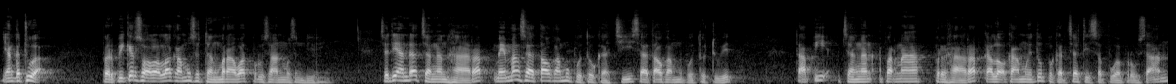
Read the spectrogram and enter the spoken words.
Yang kedua, berpikir seolah-olah kamu sedang merawat perusahaanmu sendiri. Jadi Anda jangan harap, memang saya tahu kamu butuh gaji, saya tahu kamu butuh duit, tapi jangan pernah berharap kalau kamu itu bekerja di sebuah perusahaan,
